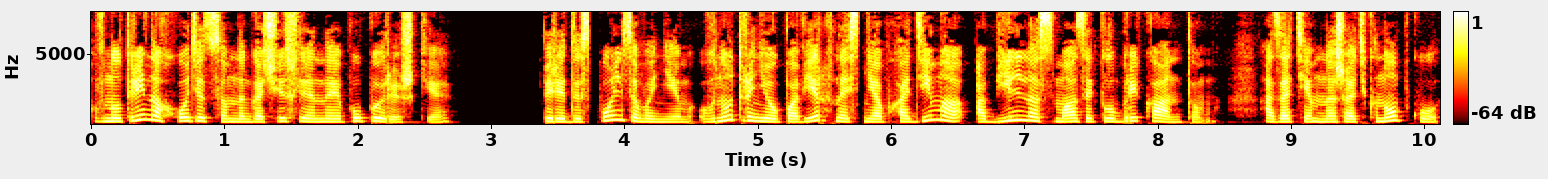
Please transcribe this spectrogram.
внутри находятся многочисленные пупырышки. Перед использованием внутреннюю поверхность необходимо обильно смазать лубрикантом, а затем нажать кнопку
